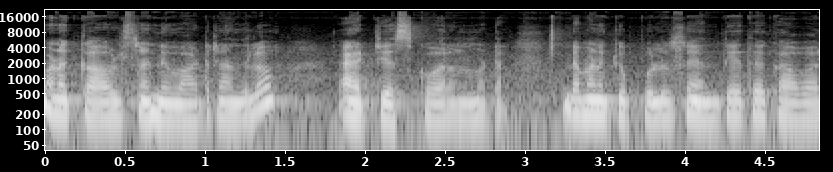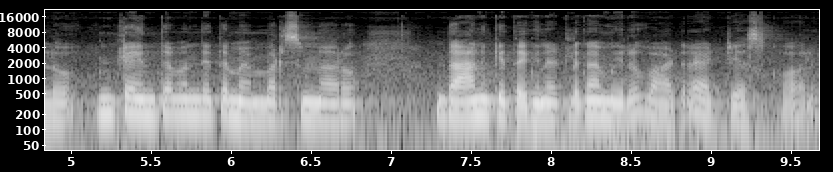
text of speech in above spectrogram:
మనకు కావాల్సిన వాటర్ అందులో యాడ్ చేసుకోవాలన్నమాట. అంటే మనకి పులుసు ఎంతైతే కావాలో ఇంట్లో ఎంతమంది అయితే మెంబర్స్ ఉన్నారో దానికి తగినట్లుగా మీరు వాటర్ యాడ్ చేసుకోవాలి.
